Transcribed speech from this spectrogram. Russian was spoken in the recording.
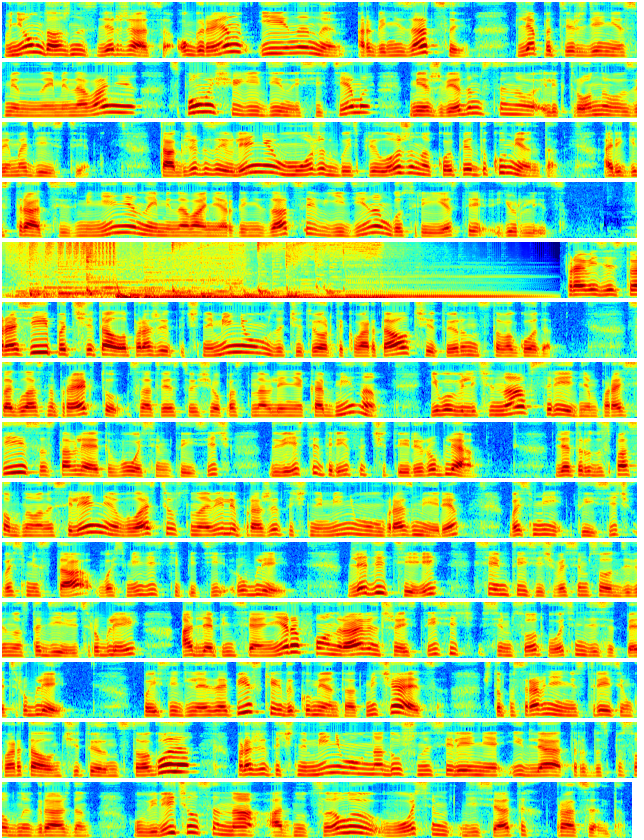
В нем должны содержаться ОГРН и ИНН организации для подтверждения смены наименования с помощью единой системы межведомственного электронного взаимодействия. Также к заявлению может быть приложена копия документа о регистрации изменения наименования организации в едином госреестре юрлиц. Правительство России подсчитало прожиточный минимум за четвертый квартал 2014 года. Согласно проекту соответствующего постановления Кабмина, его величина в среднем по России составляет 8 234 рубля. Для трудоспособного населения власти установили прожиточный минимум в размере 8 885 рублей. Для детей 7 899 рублей, а для пенсионеров он равен 6 785 рублей. В пояснительной записке к документу отмечается, что по сравнению с третьим кварталом 2014 года прожиточный минимум на душу населения и для трудоспособных граждан увеличился на 1,8%.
